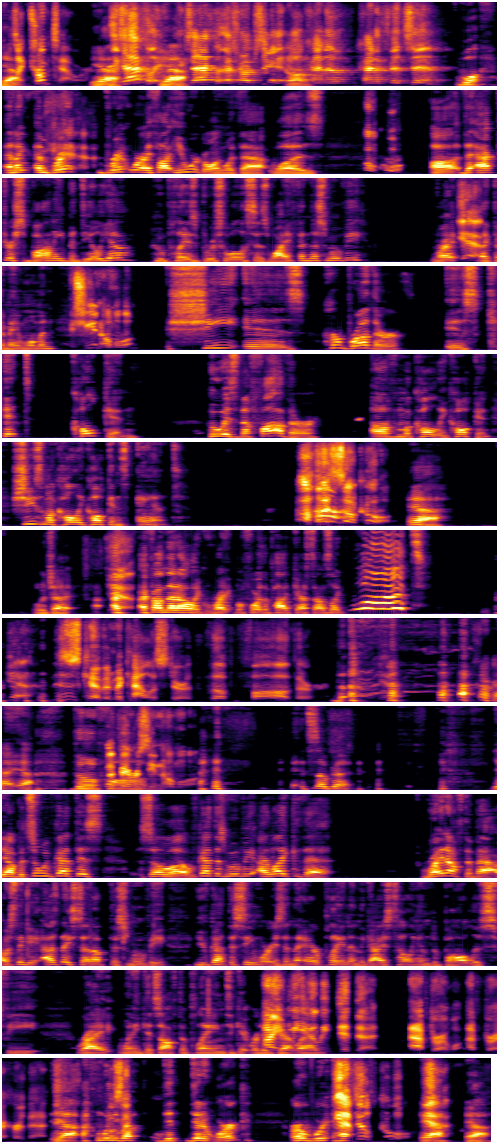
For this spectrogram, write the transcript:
Yeah. It's like Trump Tower. Yeah. Exactly. Yeah. Exactly. That's what I'm saying. It all kind of kind of fits in. Well, and I and Brent Yeah. Brent, where I thought you were going with that was Oh, cool. uh, the actress Bonnie Bedelia, who plays Bruce Willis's wife in this movie. right? Yeah. Like the main woman. Is she in Home Alone? She is her brother is Kit Culkin, who is the father of Macaulay Culkin. She's Macaulay Culkin's aunt. Oh, that's so cool. Yeah. Which I, Yeah. I I found that out like right before the podcast. I was like, what? Yeah. This is Kevin McAllister, the father. The Yeah. right, yeah. The My favorite scene in Home Alone. it's so good. yeah, but so we've got this. So uh, we've got this movie. I like that. Right off the bat, I was thinking as they set up this movie, you've got the scene where he's in the airplane and the guy's telling him to ball his feet. Right when he gets off the plane to get rid of I jet lag. immediately did that after I after I heard that. Yeah, when you got like, did did it work? Or were Yeah, it feels cool. yeah, yeah.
